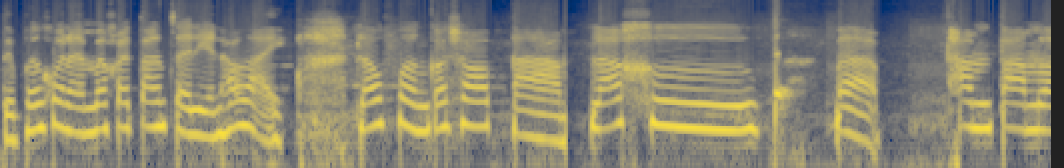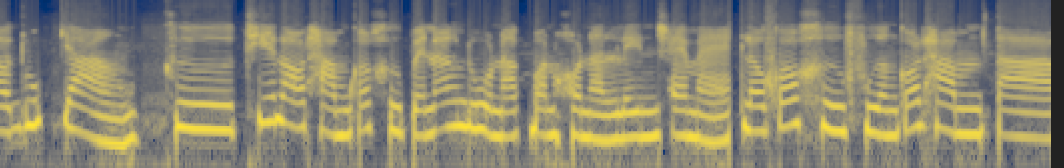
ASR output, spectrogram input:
แต่เพื่อนคนนั้นไม่ค่อยตั้งใจเรียนเท่าไหร่ แล้วเฟืองก็ชอบตาม แล้วคือแบบ ทำตามเราทุกอย่าง คือที่เราทำก็คือไปนั่งดูนักบอลคนนั้นเล่นใช่ไหม แล้วก็คือเฟืองก็ทำตาม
